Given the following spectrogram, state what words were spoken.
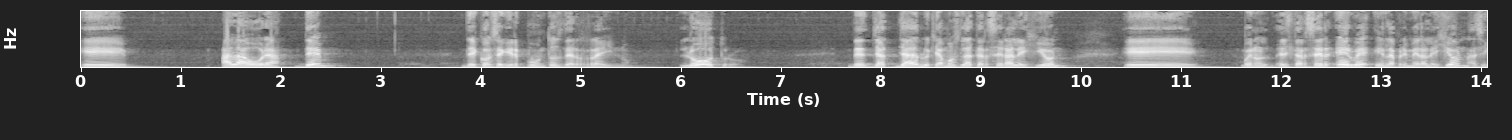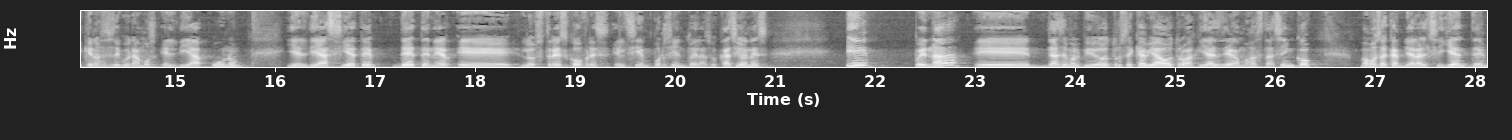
eh, a la hora de de conseguir puntos de reino. Lo otro, ya, desbloqueamos la tercera legión. Eh, bueno, el tercer héroe en la primera legión, así que nos aseguramos el día 1 y el día 7 de tener eh, los tres cofres el 100% de las ocasiones. Y pues nada, eh, ya se me olvidó el otro, sé que había otro, aquí ya llegamos hasta 5. Vamos a cambiar al siguiente.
